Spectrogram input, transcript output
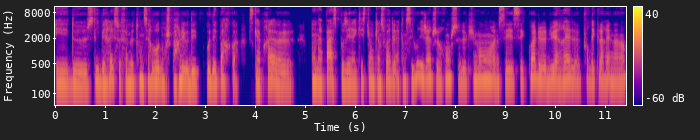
et de se libérer ce fameux temps de cerveau dont je parlais au, au départ, quoi. Parce qu'après, euh, on n'a pas à se poser la question qu'un soit de attends c'est où déjà que je range ce document euh, c'est c'est quoi l'URL pour déclarer nan,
